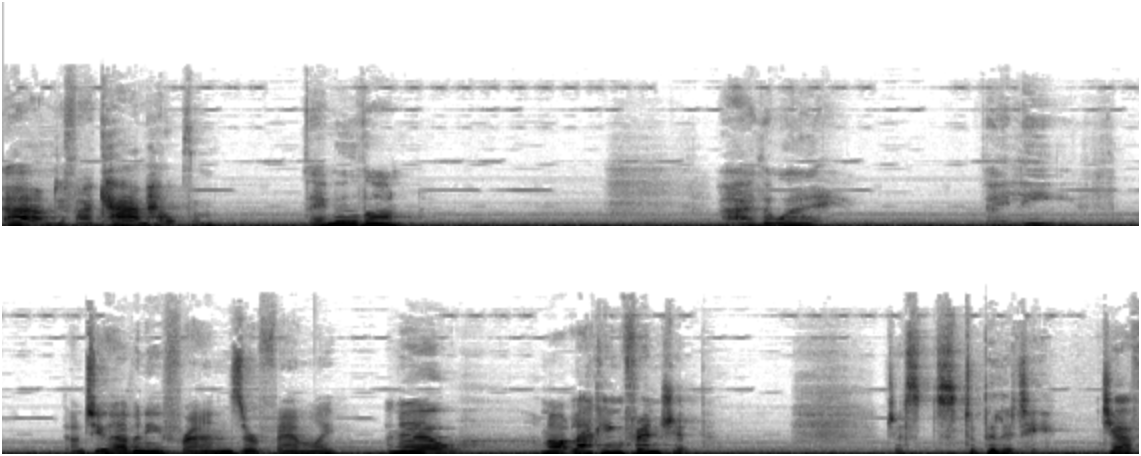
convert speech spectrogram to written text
And if I can help them, they move on. Either way, they leave. Don't you have any friends or family? No, not lacking friendship. Just stability. Jeff,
